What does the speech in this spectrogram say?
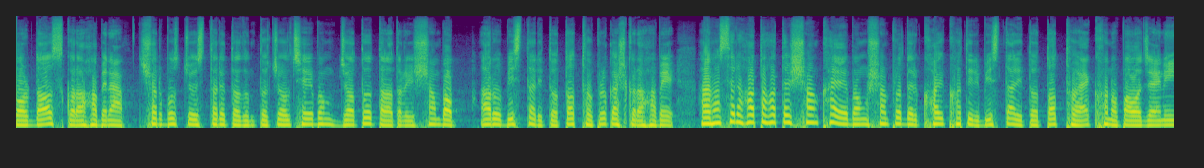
বরদাস্ত করা হবে না। সর্বোচ্চ স্তরে তদন্ত চলছে এবং যত তাড়াতাড়ি সম্ভব আরও বিস্তারিত তথ্য প্রকাশ করা হবে। হামাসের হতাহতের সংখ্যা এবং সম্প্রদায়ের ক্ষয়ক্ষতির বিস্তারিত তথ্য এখনও পাওয়া যায়নি।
